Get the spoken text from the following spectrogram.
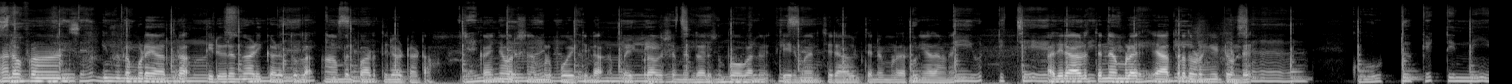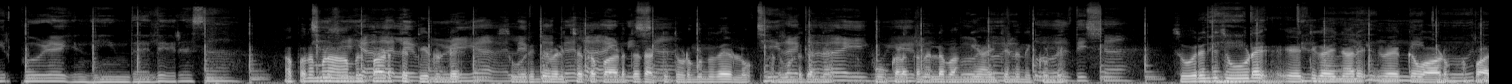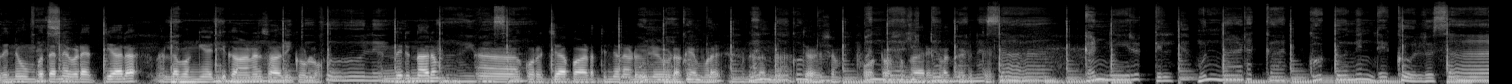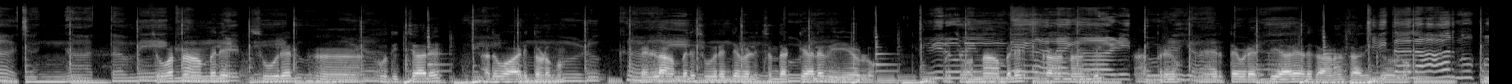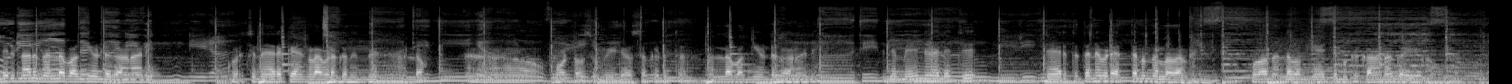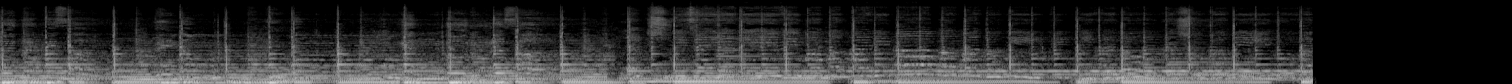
Hello France ഇന്ന് നമ്മുടെ യാത്ര തിരുവരങ്ങാടിക്കടുത്തുള്ള ആമ്പൽപ്പാടത്തിലോട്ടാട്ടോ കഴിഞ്ഞ വർഷം നമ്മൾ പോയിട്ടില്ല. അപ്പോൾ ഇപ്രാവശ്യം എന്തായാലും പോകാൻ തീരുമാനിച്ച് രാവിലെ തന്നെ നമ്മൾ ഇറങ്ങിയതാണ്. അതിരാവിലെ തന്നെ നമ്മൾ യാത്ര തുടങ്ങിയിട്ടുണ്ട്. അപ്പോൾ നമ്മൾ ആമ്പൽപ്പാടത്ത് എത്തിയിട്ടുണ്ട്. സൂര്യന്റെ വെളിച്ചൊക്കെ പാടത്ത് തട്ടി തുടങ്ങുന്നതേ ഉള്ളൂ. അതുകൊണ്ട് തന്നെ പൂക്കളൊക്കെ നല്ല ഭംഗിയായി തന്നെ നിൽക്കുന്നുണ്ട്. സൂര്യന്റെ ചൂട് ഏറ്റ് കഴിഞ്ഞാൽ ഇവയൊക്കെ വാടും. അപ്പോൾ അതിന് മുമ്പ് തന്നെ ഇവിടെ എത്തിയാൽ നല്ല ഭംഗിയായിട്ട് കാണാൻ സാധിക്കുള്ളൂ. എന്നിരുന്നാലും കുറച്ച് ആ പാടത്തിന്റെ നടുവിലൂടെ ഒക്കെ നമ്മൾ നടന്ന് അത്യാവശ്യം ഫോട്ടോസും കാര്യങ്ങളൊക്കെ എടുത്ത് കണ്ണീരുട്ടിൽ മുന്നടക്കാൻ കൂട്ടു നിന്റെ ചുവന്ന ആമ്പൽ സൂര്യൻ ഉദിച്ചാൽ ഉദിച്ചാൽ അത് വാടി തുടങ്ങും. വെള്ള ആമ്പൽ സൂര്യന്റെ വെളിച്ചം തട്ടിയാലേ വീഴുള്ളൂ അപ്പോൾ ചുവന്ന കാണണമെങ്കിൽ അത്രയും നേരത്തെ ഇവിടെ എത്തിയാലേ അത് കാണാൻ സാധിക്കുകയുള്ളൂ. എന്നിരുന്നാലും നല്ല ഭംഗിയുണ്ട് കാണാൻ കുറച്ച് നേരമൊക്കെ ഞങ്ങൾ അവിടെയൊക്കെ നിന്ന് നല്ല ഫോട്ടോസും വീഡിയോസും ഒക്കെ എടുത്ത് നല്ല ഭംഗിയുണ്ട് കാണാൻ പിന്നെ മെയിൻ ഹൈലൈറ്റ് നേരത്തെ തന്നെ ഇവിടെ എത്തണം എന്നുള്ളതാണ്. അപ്പോൾ നല്ല ഭംഗിയായിട്ട് നമുക്ക് കാണാൻ കഴിയണം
